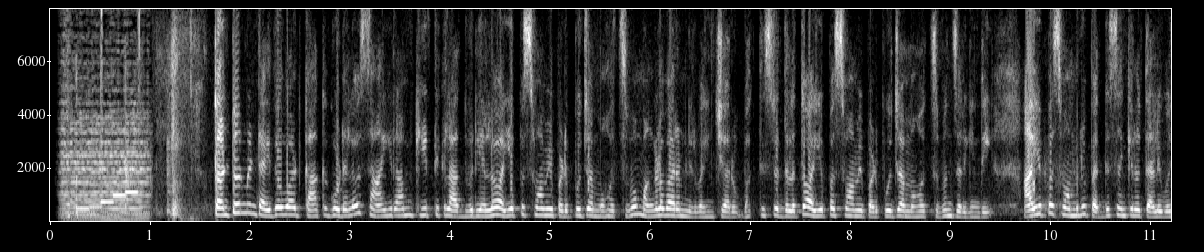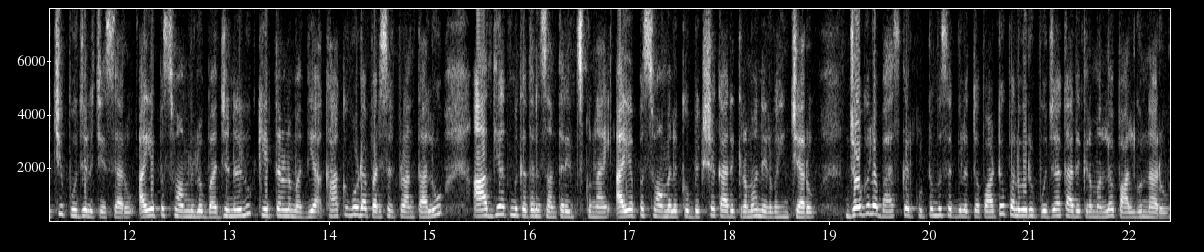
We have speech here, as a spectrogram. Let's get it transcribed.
కంటోన్మెంట్ ఐదో కాకగూడలో సాయిరాం కీర్తికల ఆధ్వర్యంలో అయ్యప్ప స్వామి పడిపూజ మహోత్సవం మంగళవారం నిర్వహించారు. భక్తి శ్రద్ధలతో అయ్యప్ప స్వామి పడిపూజ మహోత్సవం జరిగింది. అయ్యప్ప స్వాములు పెద్ద సంఖ్యలో తరలివచ్చి పూజలు చేశారు. అయ్యప్ప స్వాములు భజనలు కీర్తనల మధ్య కాకగూడ పరిసర ప్రాంతాలు ఆధ్యాత్మికతను సంతరించుకున్నాయి. అయ్యప్ప స్వాములకు భిక్ష కార్యక్రమం నిర్వహించారు. జోగుల భాస్కర్ కుటుంబ సభ్యులతో పాటు పలువురు పూజా కార్యక్రమంలో పాల్గొన్నారు.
